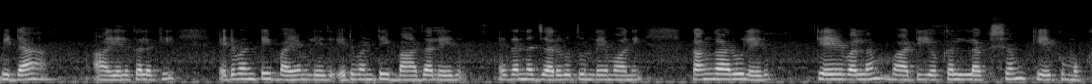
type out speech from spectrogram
బిడ్డ ఆ ఎలుకలకి ఎటువంటి భయం లేదు ఎటువంటి బాధ లేదు. ఏదన్నా జరుగుతుందేమో అని కంగారు లేదు. కేవలం వాటి యొక్క లక్ష్యం కేకు ముక్క.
